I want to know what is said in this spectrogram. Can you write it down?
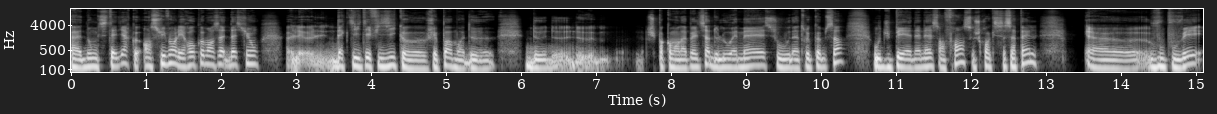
Euh, donc, c'est-à-dire qu'en suivant les recommandations euh, d'activité physique, je sais pas moi, de, de je sais pas comment on appelle ça, de l'OMS ou d'un truc comme ça, ou du PNNS en France, je crois que ça s'appelle, vous pouvez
